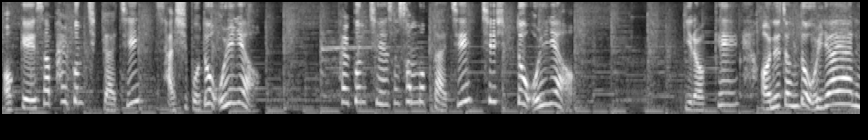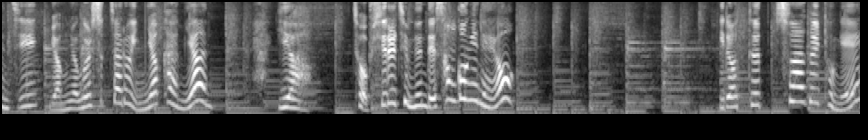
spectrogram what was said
어깨에서 팔꿈치까지 45도 올려. 팔꿈치에서 손목까지 70도 올려. 이렇게 어느 정도 올려야 하는지 명령을 숫자로 입력하면, 이야, 접시를 집는데 성공이네요. 이렇듯 수학을 통해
